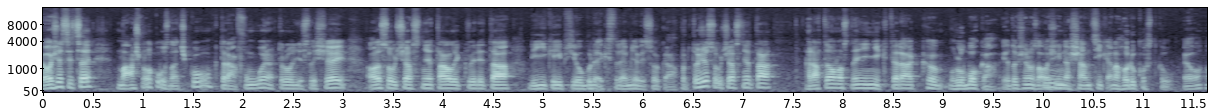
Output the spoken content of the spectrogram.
Jo, že sice máš velkou značku, která funguje, na kterou lidi slyšejí, ale současně ta likvidita lidí, kteří přijdou, bude extrémně vysoká. Protože současně ta hratelnost není nikterak hluboká. Je to všechno záleží Hmm. na šancích a na hodu kostkou. Jo?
